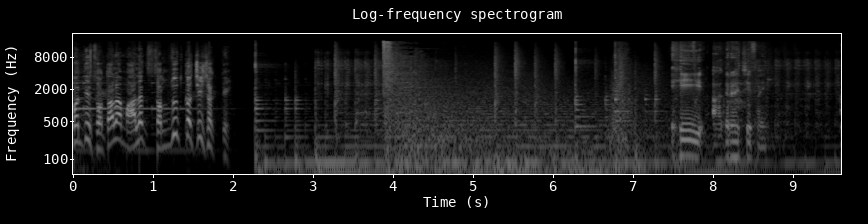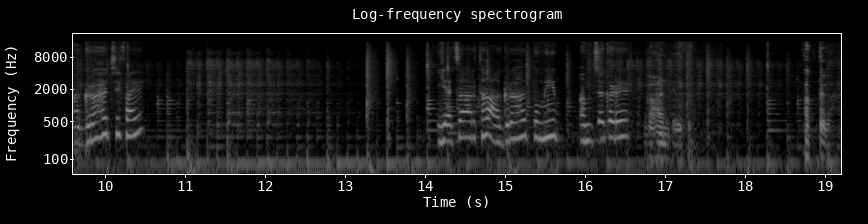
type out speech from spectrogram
पण ती स्वतःला मालक समजूच कशी शकते? ही आग्रहाची फाईल आग्रहाची फाईल याचा अर्थ आग्रह तुम्ही आमच्याकडे गहाण ठेवतो. फक्त गहाण.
